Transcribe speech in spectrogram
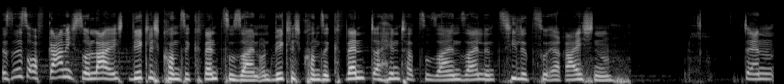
Es ist oft gar nicht so leicht, wirklich konsequent zu sein und wirklich konsequent dahinter zu sein, seine Ziele zu erreichen. Denn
